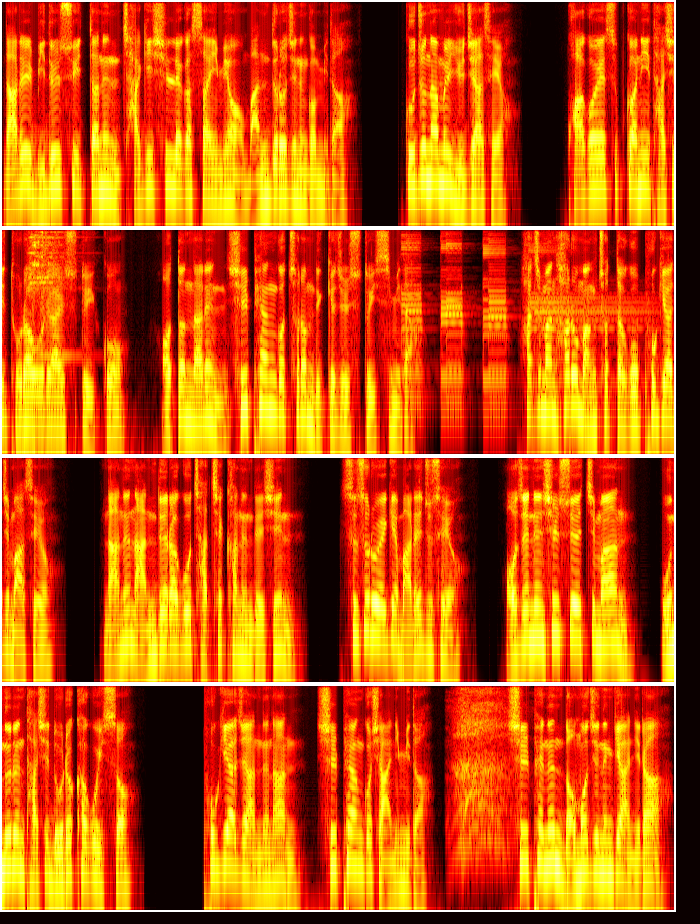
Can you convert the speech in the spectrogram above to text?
나를 믿을 수 있다는 자기 신뢰가 쌓이며 만들어지는 겁니다. 꾸준함을 유지하세요. 과거의 습관이 다시 돌아오려 할 수도 있고 어떤 날은 실패한 것처럼 느껴질 수도 있습니다. 하지만 하루 망쳤다고 포기하지 마세요. 나는 안 되라고 자책하는 대신 스스로에게 말해주세요. 어제는 실수했지만 오늘은 다시 노력하고 있어. 포기하지 않는 한 실패한 것이 아닙니다. 실패는 넘어지는 게 아니라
